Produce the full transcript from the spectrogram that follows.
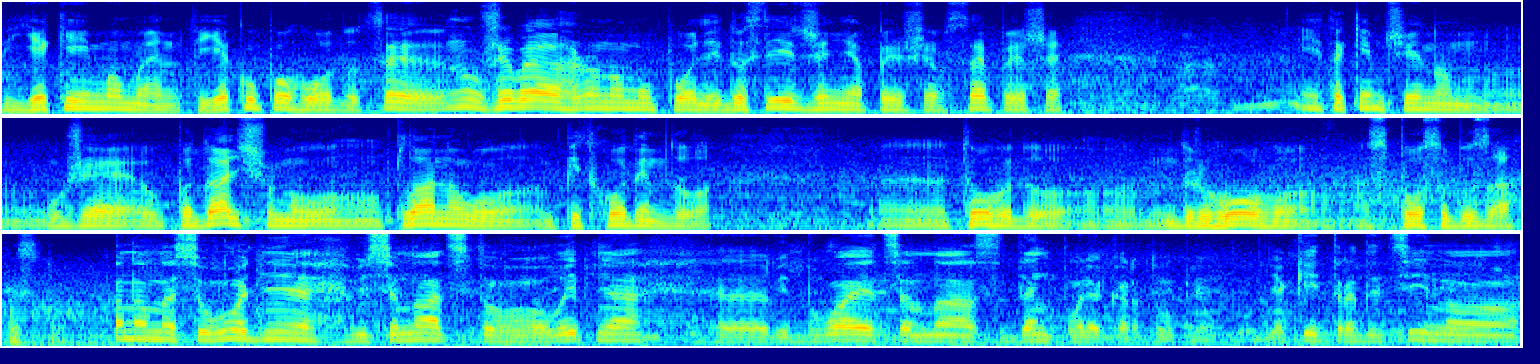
в який момент, в яку погоду. Це ну, живе агроном у полі, дослідження пише, все пише. І таким чином вже в подальшому планово підходимо до е, того, до е, другого способу захисту. Станом на сьогодні, 18 липня, е, відбувається в нас День поля картоплі, який традиційно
